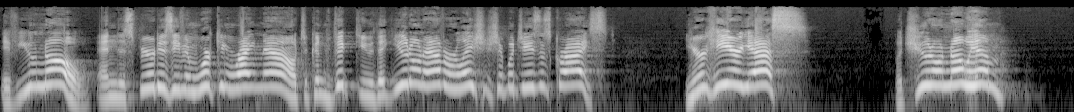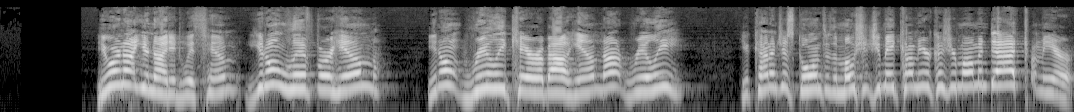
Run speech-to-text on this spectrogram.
If you know, and the Spirit is even working right now to convict you that you don't have a relationship with Jesus Christ, you're here, yes, but you don't know Him. You are not united with him. You don't live for him. You don't really care about him. Not really. You're kind of just going through the motions. You may come here because your mom and dad come here.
